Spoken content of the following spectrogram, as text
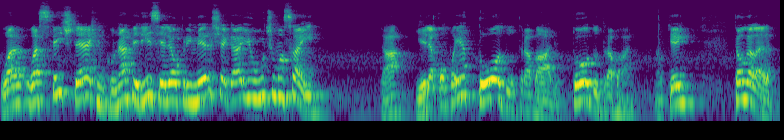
O, o, assistente técnico na perícia ele é o primeiro a chegar e o último a sair, tá? E ele acompanha todo o trabalho, todo o trabalho, ok? Então, galera,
